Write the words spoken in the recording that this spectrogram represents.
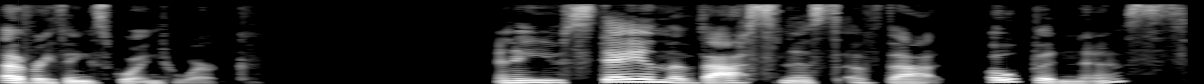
everything's going to work and you stay in the vastness of that openness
